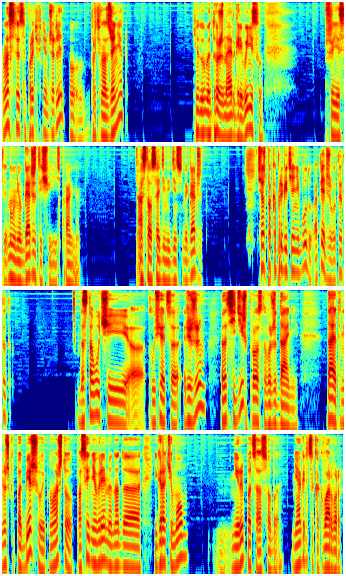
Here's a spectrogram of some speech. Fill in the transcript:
У нас, соответственно, против нее Джарлет, ну, против нас же нет. Я думаю, тоже на Эдгаре вынесу. Что если, ну, у него гаджет еще есть, правильно. Остался один единственный гаджет. Сейчас пока прыгать я не буду. Опять же, вот этот доставучий, э, получается, режим, когда сидишь просто в ожидании. Да, это немножко подбешивает, ну а что? В последнее время надо играть умом, не рыпаться особо, не агриться как варвар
